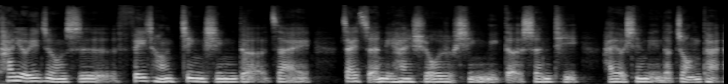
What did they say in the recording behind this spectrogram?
它有一种是非常静心的在，在在整理和修行你的身体还有心灵的状态。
